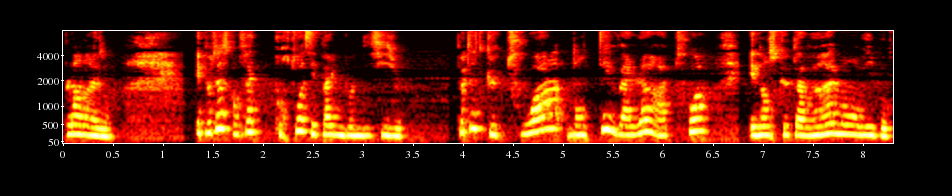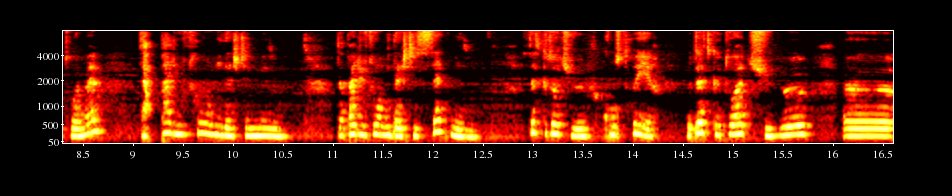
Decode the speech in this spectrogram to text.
plein de raisons. Et peut-être qu'en fait pour toi c'est pas une bonne décision peut-être que toi, dans tes valeurs à toi et dans ce que tu as vraiment envie pour toi-même, t'as pas du tout envie d'acheter une maison. T'as pas du tout envie d'acheter cette maison. Peut-être que toi, tu veux construire. Peut-être que toi, tu veux euh,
